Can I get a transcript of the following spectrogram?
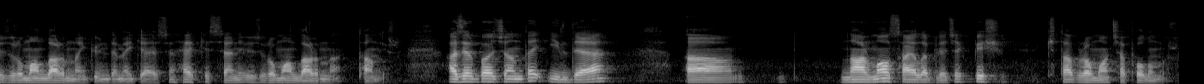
öz romanlarınla gündəmə gəlirsən, hər kəs səni öz romanlarınla tanıyır. Azərbaycanda ildə ə, normal sayıla biləcək 5 kitab roman çap olunmur.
